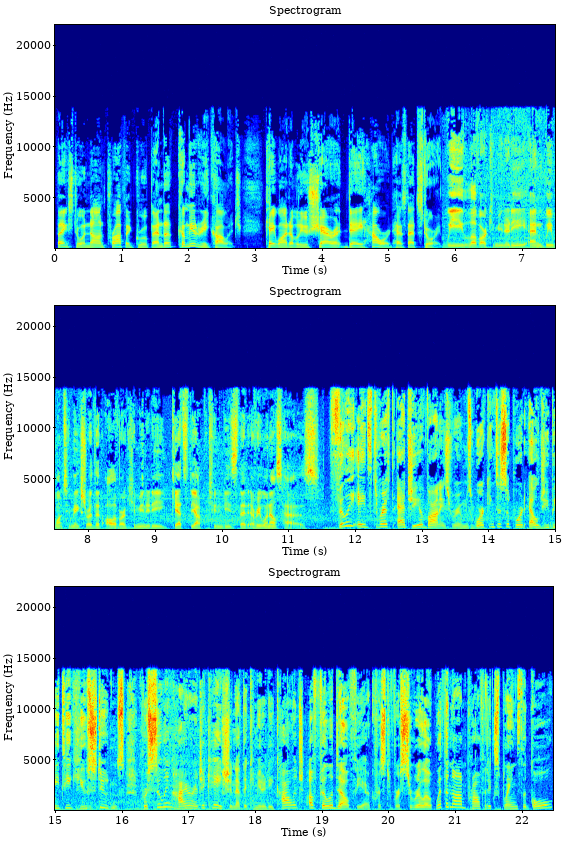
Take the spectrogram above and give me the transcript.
thanks to a nonprofit group and a community college. KYW Shara Dae Howard has that story. We love our community and we want to make sure that all of our community gets the opportunities that everyone else has. Philly AIDS Thrift at Giovanni's Rooms working to support LGBTQ students pursuing higher education at the Community College of Philadelphia. Christopher Cirillo with the nonprofit explains the goal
